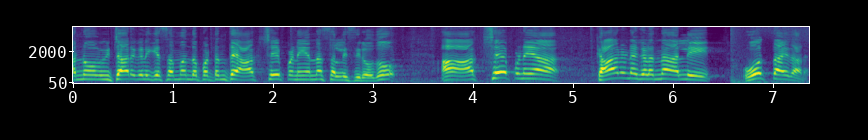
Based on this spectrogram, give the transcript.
ಅನ್ನೋ ವಿಚಾರಗಳಿಗೆ ಸಂಬಂಧಪಟ್ಟಂತೆ ಆಕ್ಷೇಪಣೆಯನ್ನ ಸಲ್ಲಿಸಿರೋದು? ಆ ಆಕ್ಷೇಪಣೆಯ ಕಾರಣಗಳನ್ನ ಅಲ್ಲಿ ಓದ್ತಾ ಇದ್ದಾರೆ.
